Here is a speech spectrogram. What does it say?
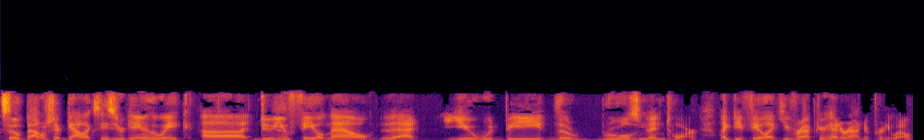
So, Battleship Galaxy is your game of the week. Uh, do you feel now that you would be the rules mentor? Like, do you feel like you've wrapped your head around it pretty well?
